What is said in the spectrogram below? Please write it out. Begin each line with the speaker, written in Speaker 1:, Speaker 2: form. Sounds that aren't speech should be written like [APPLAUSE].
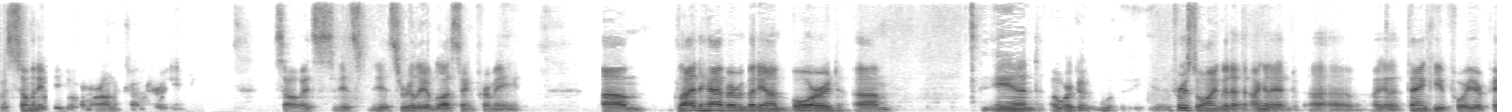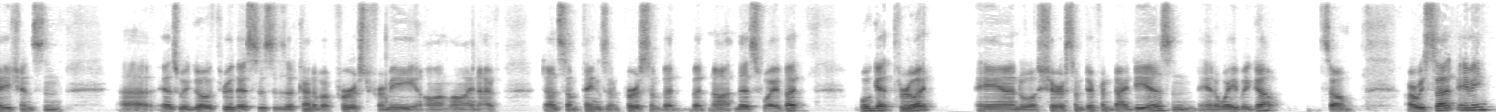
Speaker 1: with so many people from around the country. So it's it's it's really a blessing for me. Um, glad to have everybody on board. Um, and we're good. First of all, I'm gonna I'm gonna uh, I'm gonna thank you for your patience and uh, as we go through this. This is a kind of a first for me online. I've done some things in person, but but not this way. But we'll get through it, and we'll share some different ideas, and and away we go. So, are we set, Amy?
